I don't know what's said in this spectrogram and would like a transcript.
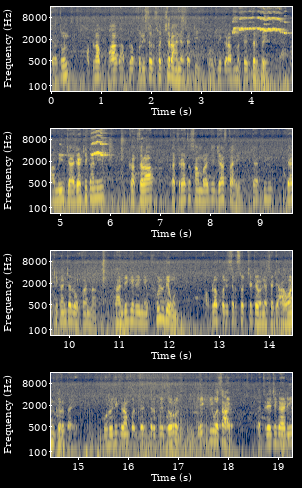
त्यातून आपला भाग आपला परिसर स्वच्छ राहण्यासाठी कोडली ग्रामपंचायततर्फे आम्ही ज्या ज्या ठिकाणी कचरा कचऱ्याचं साम्राज्य जास्त आहे त्यातील त्या ठिकाणच्या लोकांना गांधीगिरीने फुल देऊन आपला परिसर स्वच्छ ठेवण्यासाठी आवाहन करत आहे. कोडोली ग्रामपंचायततर्फे दररोज एक दिवस आड कचऱ्याची गाडी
